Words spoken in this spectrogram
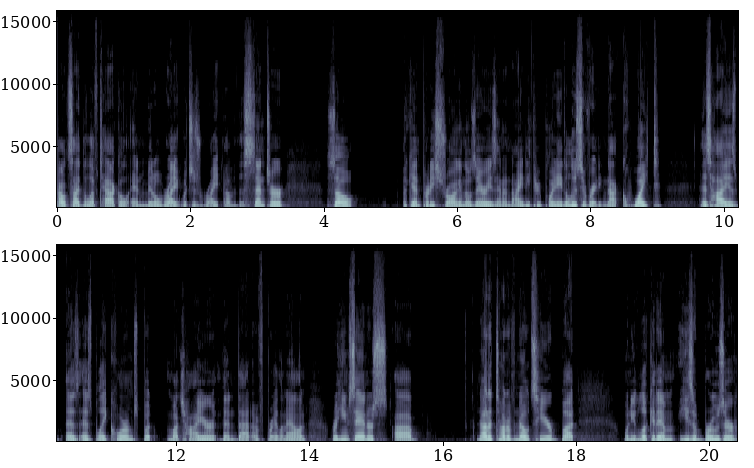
outside the left tackle, and middle right, which is right of the center. So, again, pretty strong in those areas and a 93.8 elusive rating. Not quite as high as, as, as Blake Corum's, but much higher than that of Braylon Allen. Raheem Sanders, uh, not a ton of notes here, but when you look at him, he's a bruiser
